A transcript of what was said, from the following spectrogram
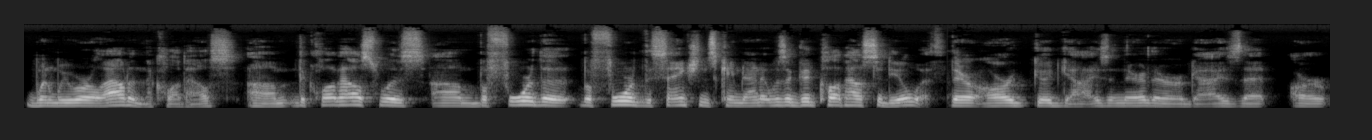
when we were allowed in the clubhouse, um, the clubhouse was um, before the before the sanctions came down. It was a good clubhouse to deal with. There are good guys in there. There are guys that are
